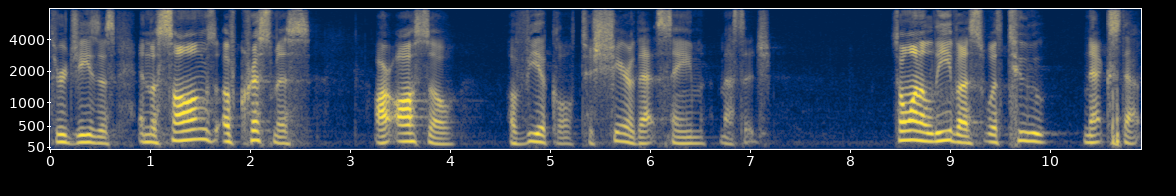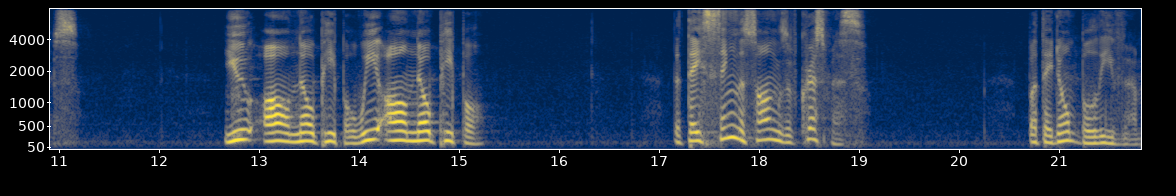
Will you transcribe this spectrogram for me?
through Jesus. And the songs of Christmas are also a vehicle to share that same message. So I want to leave us with two next steps. You all know people, we all know people that they sing the songs of Christmas, but they don't believe them.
